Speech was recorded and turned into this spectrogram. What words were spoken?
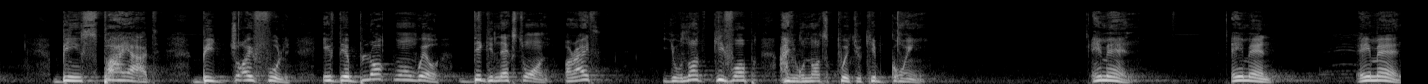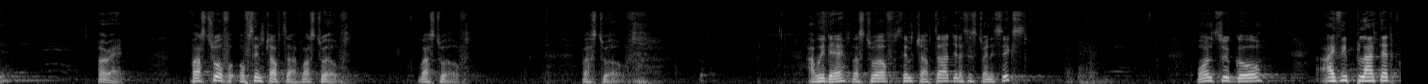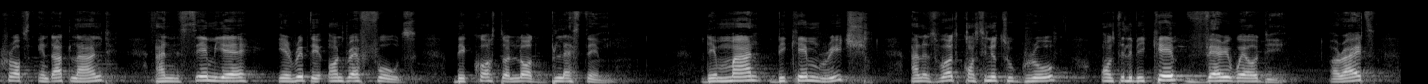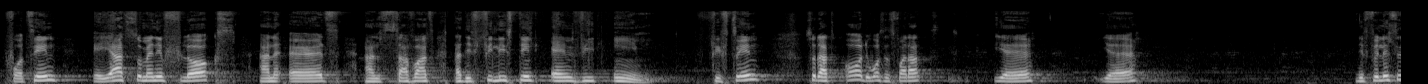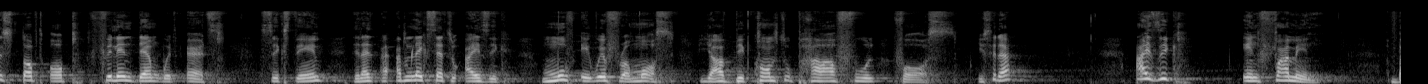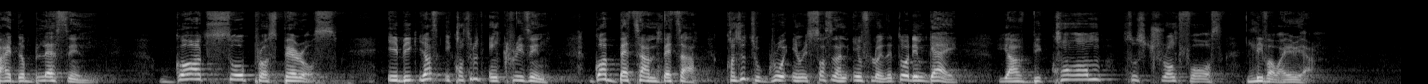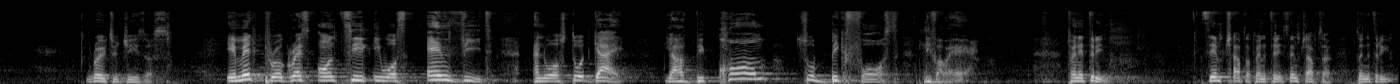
Be inspired. Be joyful. If they block one well, dig the next one. All right? You will not give up and you will not quit. You keep going. Amen. Amen. Amen. All right. Verse 12 of same chapter, verse 12. Verse 12. Verse 12. Are we there? Verse 12, same chapter, Genesis 26. One to go. Isaac planted crops in that land, and in the same year he reaped a hundred folds because the Lord blessed him. The man became rich, and his wealth continued to grow until he became very wealthy. All right? 14. He had so many flocks and herds and servants that the Philistines envied him. 15. So that all the works his father, yeah, yeah, the Philistines stopped up, filling them with earth. 16. Then Abimelech said to Isaac, Move away from us. You have become too powerful for us. You see that? Isaac, in famine, by the blessing, God so prosperous he, be, just, he continued increasing, got better and better, continued to grow in resources and influence. They told him, Guy, you have become too strong for us. Leave our area. Glory to Jesus. He made progress until he was envied and was told, Guy, you have become too big for us. Leave our area. 23. Same chapter, 23. Same chapter, 23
